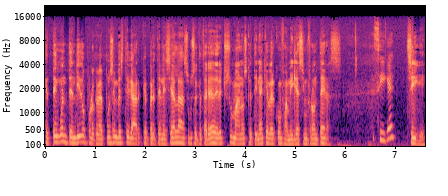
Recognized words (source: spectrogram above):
que tengo entendido por lo que me puse a investigar que pertenecía a la Subsecretaría de Derechos Humanos que tenía que ver con familias sin fronteras. Sigue. Sigue.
